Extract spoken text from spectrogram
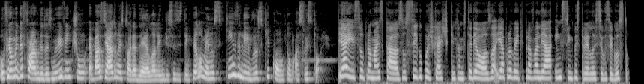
O filme The Farm de 2021 é baseado na história dela, além disso, existem pelo menos 15 livros que contam a sua história. E é isso, para mais casos, siga o podcast Quinta Misteriosa e aproveite para avaliar em 5 estrelas se você gostou.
